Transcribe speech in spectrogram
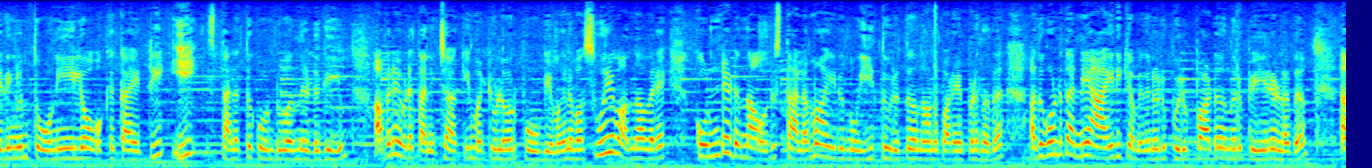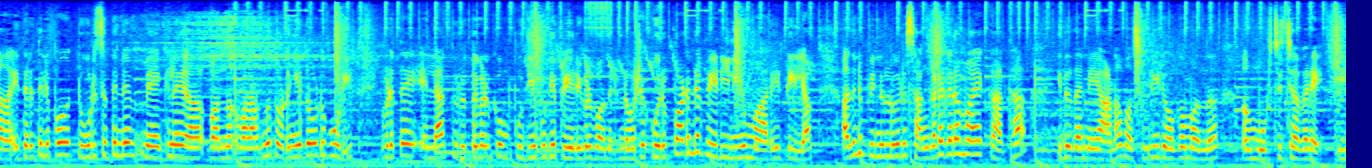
ഏതെങ്കിലും തോണിയിലോ ഒക്കെ കയറ്റി ഈ സ്ഥലത്ത് കൊണ്ടുവന്ന് ഇടുകയും അവരെ ഇവിടെ തനിച്ചാക്കി മറ്റുള്ളവർ പോവുകയും. അങ്ങനെ വസൂരി വന്നവരെ കൊണ്ടിടുന്ന ഒരു സ്ഥലമായിരുന്നു ഈ തുരുത്ത് എന്നാണ് പറയപ്പെടുന്നത്. അതുകൊണ്ട് തന്നെ ആയിരിക്കാം ഇതിനൊരു കുരുപ്പാട് എന്നൊരു പേരുള്ളത്. ഇത്തരത്തിലിപ്പോൾ ടൂറിസത്തിന്റെ മേഖല വന്ന് വളർന്നു തുടങ്ങിയതോടുകൂടി ഇവിടുത്തെ എല്ലാ തുരുത്തുകൾക്കും പുതിയ പുതിയ പേരുകൾ വന്നിട്ടുണ്ട്. പക്ഷേ കുരുപ്പാടിന്റെ പേര് ഇനിയും മാറിയിട്ടില്ല. അതിന് പിന്നുള്ള ഒരു സങ്കടകരമായ കഥ ഇത് തന്നെയാണ്. വസൂരി രോഗം വന്ന് മൂർച്ഛിച്ചവരെ ഈ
